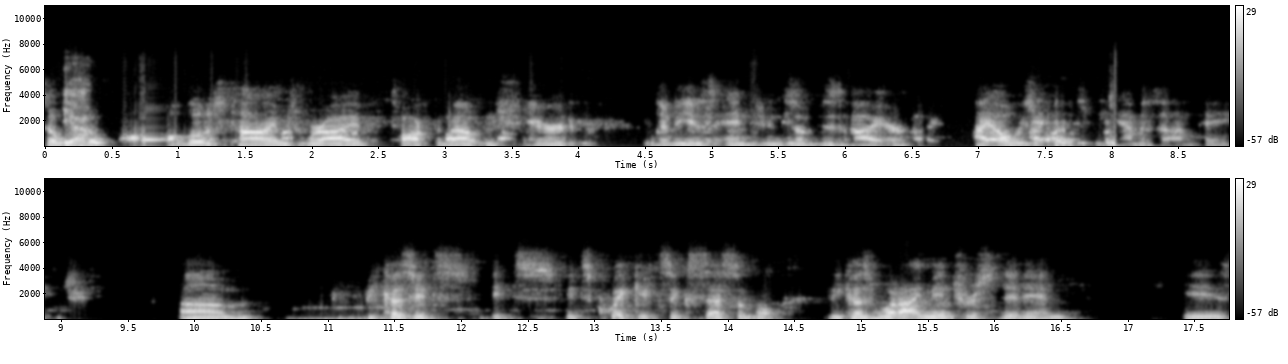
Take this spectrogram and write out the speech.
So, Yeah. so all those times where I've talked about and shared Livia's engines of desire, I always put it to the Amazon page um, because it's it's it's quick, it's accessible. Because what I'm interested in is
